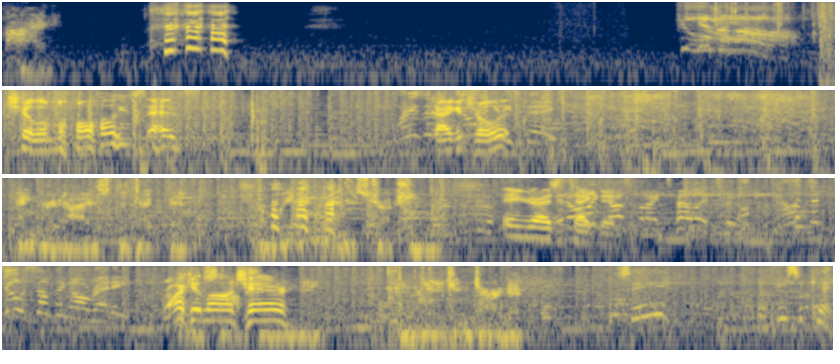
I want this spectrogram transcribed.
Hi. Kill them all, he says. Why isn't Can I control it? Angry eyes detected. Awaiting instruction. Angry Eyes It only Detective. does what I tell it to. Tell it to do something already. Rocket launcher! Engaging target. See? A piece of cake.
